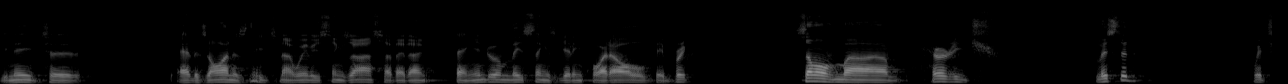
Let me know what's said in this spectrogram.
you need to, our designers need to know where these things are so they don't bang into them. These things are getting quite old. They're brick. Some of them are heritage listed, which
